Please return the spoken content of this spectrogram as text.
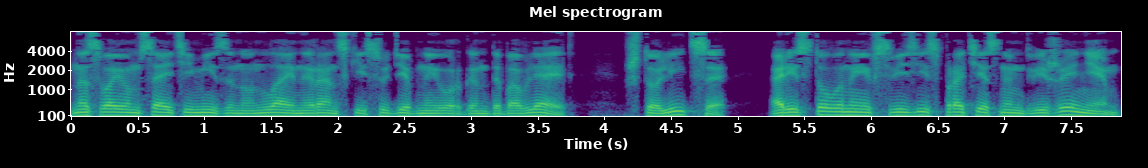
На своем сайте Мизан онлайн иранский судебный орган добавляет, что лица, арестованные в связи с протестным движением,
